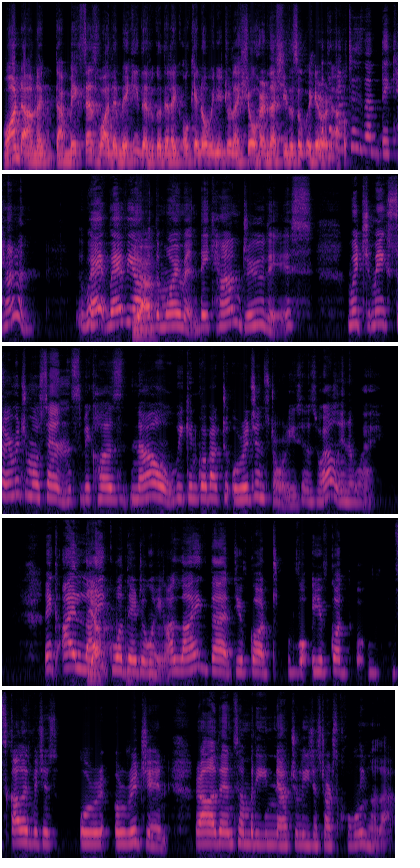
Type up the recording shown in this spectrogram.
Wanda. I'm like, that makes sense why they're making that because they're like, okay, no, we need to like show her that she's a superhero But the now. fact is that they can. Where where we are Yeah. at the moment, they can do this, which makes so much more sense because now we can go back to origin stories as well in a way. Like I like what they're doing. I like that you've got you've got Scarlet Witch's or, origin rather than somebody naturally just starts calling her that.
